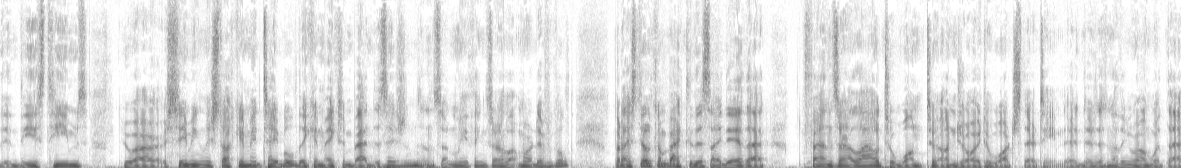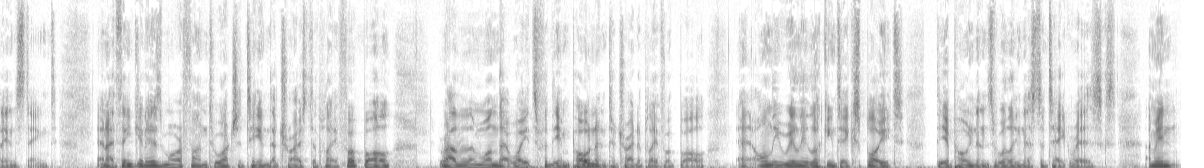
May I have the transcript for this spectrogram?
th- these teams who are seemingly stuck in mid-table, they can make some bad decisions, and suddenly things are a lot more difficult. But I still come back to this idea that fans are allowed to want to enjoy to watch their team. There, there's nothing wrong with that instinct, and I think it is more fun to watch a team that tries to play football rather than one that waits for the opponent to try to play football and only really looking to exploit the opponent's willingness to take risks. I mean,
